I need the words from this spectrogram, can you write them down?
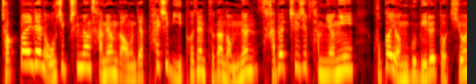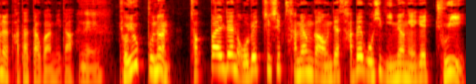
적발된 57명 사명 가운데 82%가 넘는 473명이 국가 연구비를 또 지원을 받았다고 합니다. 네. 교육부는 적발된 574명 가운데 452명에게 주의,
